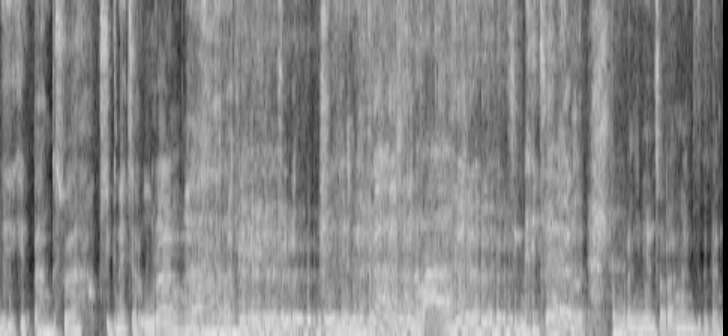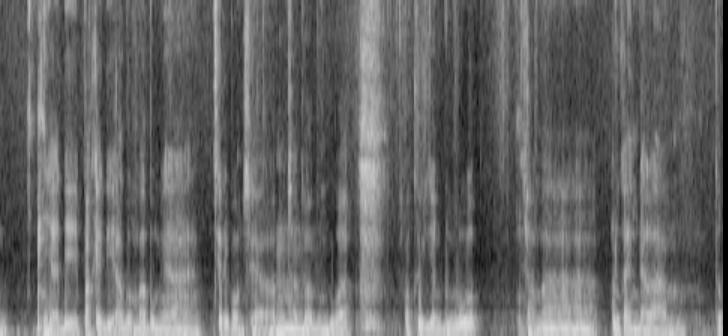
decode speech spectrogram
iya kieu ah geus wah signature urang Ah, Oke. Ini nih harus beneran. Signature. orang nyian sorangan gitu kan ya dipakai di album-albumnya Cherry Bombshell album Hmm. satu album dua waktu jauh dulu sama luka yang dalam tuh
